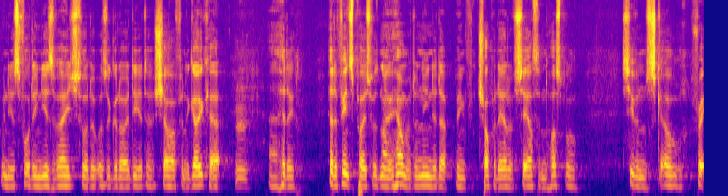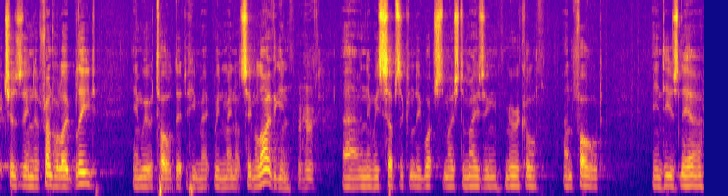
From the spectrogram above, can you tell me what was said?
when he was 14 years of age, thought it was a good idea to show off in a go kart. Mm. Uh, hit, a, hit a fence post with no helmet and ended up being chopped out of Southland Hospital. Seven skull fractures and a frontal lobe bleed, and we were told that he may, we may not see him alive again. Mm-hmm. Uh, and then we subsequently watched the most amazing miracle unfold. And he is now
